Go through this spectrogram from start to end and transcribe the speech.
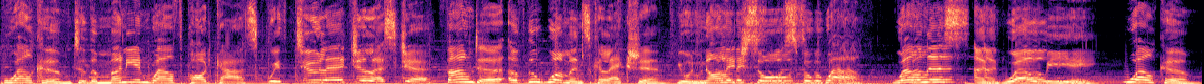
Welcome to the Money and Wealth Podcast with Tule Jalestia, founder of the Women's Collection, your, knowledge source for wealth, wellness, and well being. Welcome.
